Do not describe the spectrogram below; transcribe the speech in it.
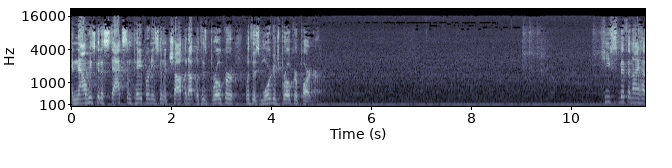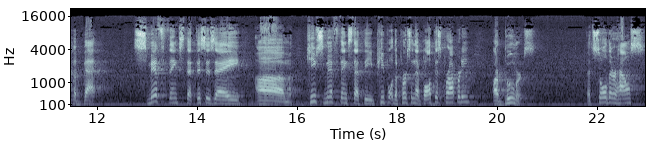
And now he's going to stack some paper and he's going to chop it up with his broker, with his mortgage broker partner. Keith Smith and I have a bet. Smith thinks that this is a. Um, Keith Smith thinks that the people, the person that bought this property, are boomers that sold their house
